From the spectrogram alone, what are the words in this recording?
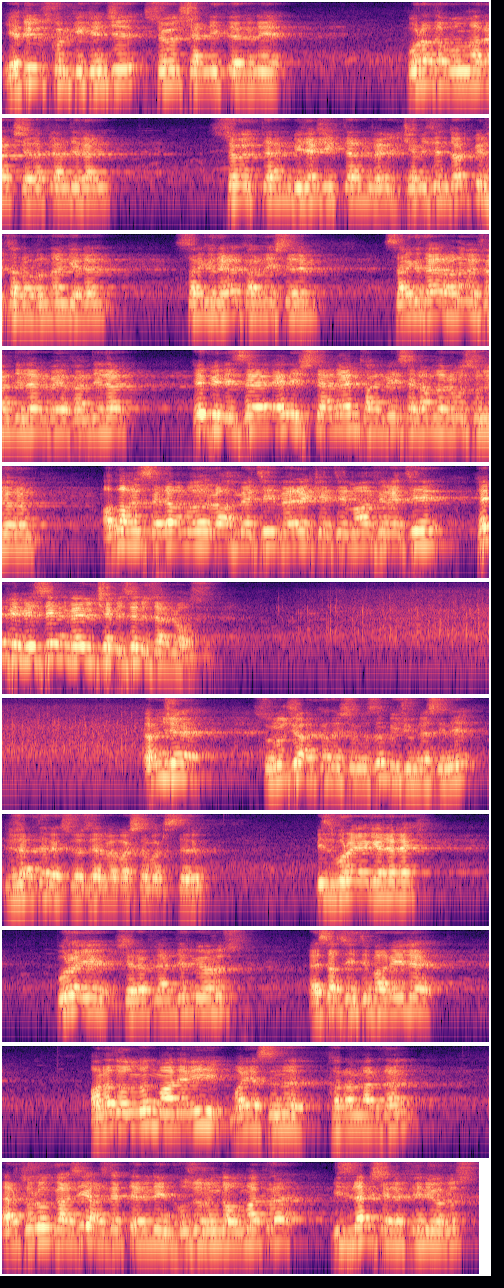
742. Söğüt şenliklerini burada bulunarak şereflendiren Söğüt'ten, Bilecik'ten ve ülkemizin dört bir tarafından gelen saygıdeğer kardeşlerim, saygıdeğer hanımefendiler, beyefendiler, hepinize en içten, en kalbi selamlarımı sunuyorum. Allah'ın selamı, rahmeti, bereketi, mağfireti hepimizin ve ülkemizin üzerine olsun. Önce sunucu arkadaşımızın bir cümlesini düzelterek sözlerime başlamak isterim. Biz buraya gelerek burayı şereflendirmiyoruz. Esas itibariyle Anadolu'nun manevi mayasını karanlardan Ertuğrul Gazi Hazretleri'nin huzurunda olmakla bizler şerefleniyoruz.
